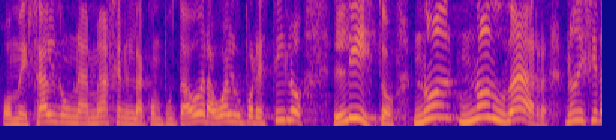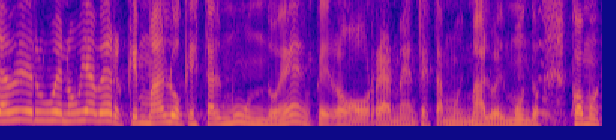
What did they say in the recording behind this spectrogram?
o me salga una imagen en la computadora o algo por estilo, listo, no, no dudar, no decir, a ver, bueno, voy a ver qué malo que está el mundo, ¿eh? que oh, realmente está muy malo el mundo. Como,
